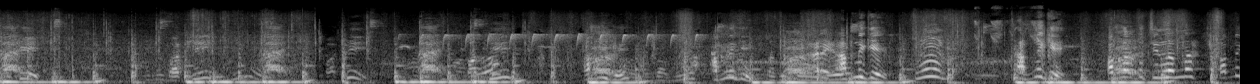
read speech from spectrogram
পাখি! পাখি! পাখি! পাখি! আপনি কে? আপনি কে? আরে আপনি কে? হুম, আপনি কে? আপনার তো চিনলাম না। আপনি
